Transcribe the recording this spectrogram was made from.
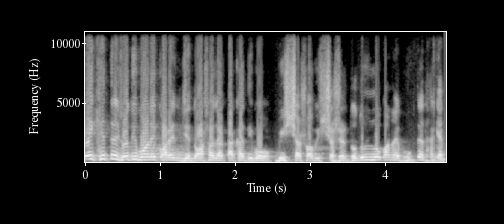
এই ক্ষেত্রে যদি মনে করেন যে দশ হাজার টাকা দিব, বিশ্বাস অবিশ্বাসের দোদুল্যপানায় ভুগতে থাকেন,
